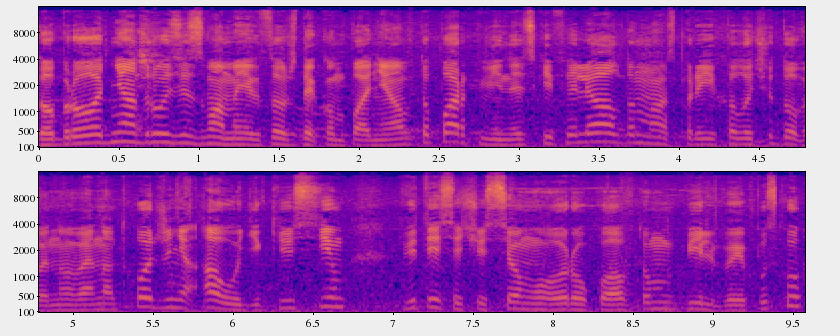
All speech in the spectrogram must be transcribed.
Доброго дня, друзі! З вами, як завжди, компанія Автопарк, Вінницький філіал. До нас приїхало чудове нове надходження Audi Q7 2007 року автомобіль випуску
